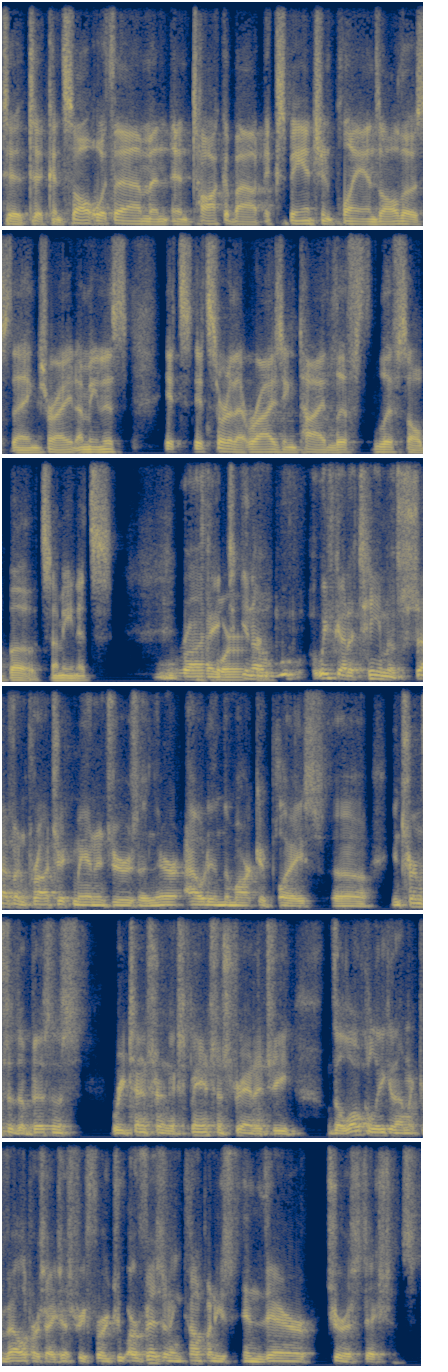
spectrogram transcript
to to consult with them and and talk about expansion plans, all those things, right? I mean, this it's it's sort of that rising tide lifts lifts all boats. I mean, it's Right. Or, you know, we've got a team of seven project managers, and they're out in the marketplace. Uh, in terms of the business retention and expansion strategy, the local economic developers I just referred to are visiting companies in their jurisdictions.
